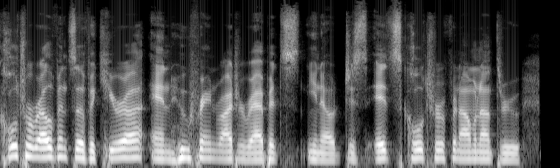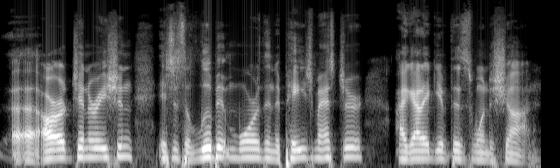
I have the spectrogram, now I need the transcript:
cultural relevance of Akira and Who Framed Roger Rabbit's, you know, just its cultural phenomenon through uh, our generation is just a little bit more than the Page Master. I gotta give this one to Sean.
